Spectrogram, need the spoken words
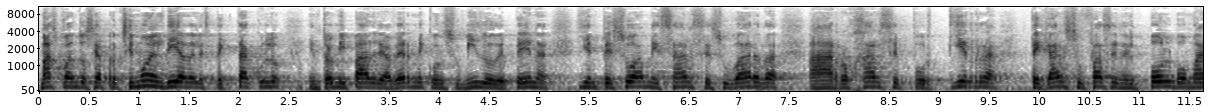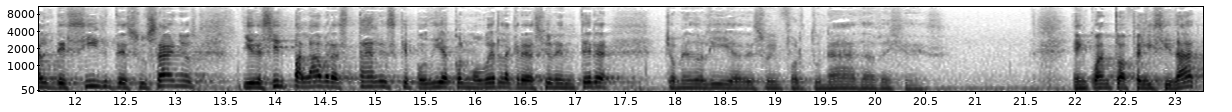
Mas cuando se aproximó el día del espectáculo, entró mi padre a verme consumido de pena y empezó a mesarse su barba, a arrojarse por tierra, pegar su faz en el polvo, maldecir de sus años y decir palabras tales que podía conmover la creación entera. Yo me dolía de su infortunada vejez. En cuanto a felicidad,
